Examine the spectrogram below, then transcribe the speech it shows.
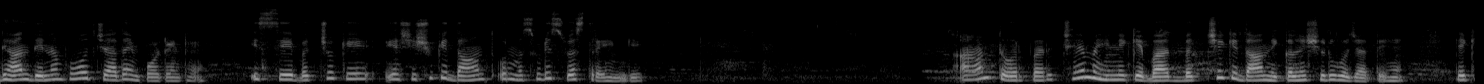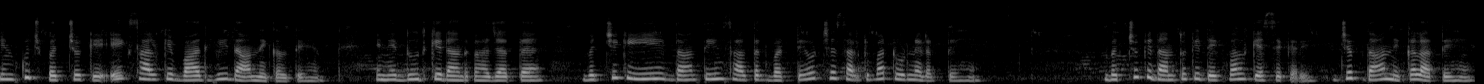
ध्यान देना बहुत ज़्यादा इम्पोर्टेंट है। इससे बच्चों के या शिशु के दांत और मसूड़े स्वस्थ रहेंगे। आमतौर पर छः महीने के बाद बच्चे के दांत निकलने शुरू हो जाते हैं, लेकिन कुछ बच्चों के एक साल के बाद ही दांत निकलते हैं। इन्हें दूध के दांत कहा जाता है। बच्चे के ये दांत तीन साल तक बढ़ते हैं और छः साल के बाद टूटने लगते हैं। बच्चों के दांतों की देखभाल कैसे करें? जब दांत निकल आते हैं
